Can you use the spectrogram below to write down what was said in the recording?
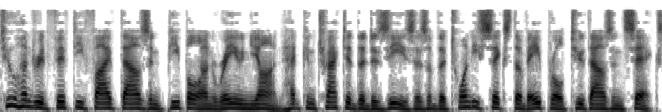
255,000 people on Réunion had contracted the disease as of 26 April 2006.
